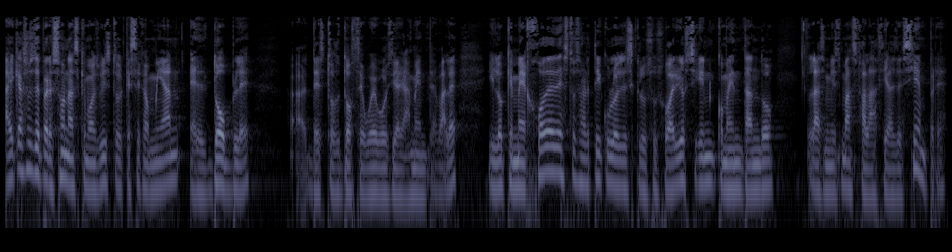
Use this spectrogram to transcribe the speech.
Hay casos de personas que hemos visto que se comían el doble ah, de estos 12 huevos diariamente, ¿vale? Y lo que me jode de estos artículos es que los usuarios siguen comentando las mismas falacias de siempre.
